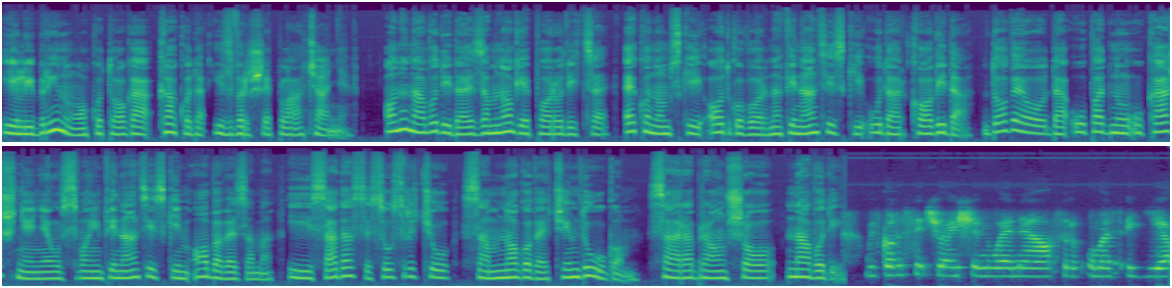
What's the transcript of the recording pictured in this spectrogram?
ili brinu oko toga kako da izvrše plaćanje. Ona navodi da je za mnoge porodice ekonomski odgovor na financijski udar covid doveo da upadnu u kašnjenje u svojim financijskim obavezama i sada se susreću sa mnogo većim dugom. Sara Brown Shaw navodi. We've got a situation where now sort of almost a year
